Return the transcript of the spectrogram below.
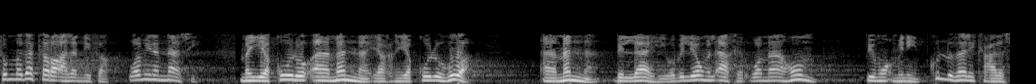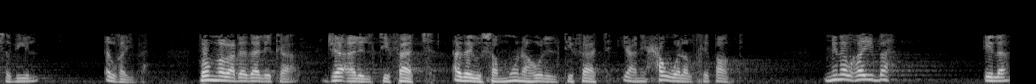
ثم ذكر أهل النفاق ومن الناس من يقول آمنا يعني يقول هو آمنا بالله وباليوم الآخر وما هم بمؤمنين. كل ذلك على سبيل الغيبة. ثم بعد ذلك جاء الالتفات. هذا يسمونه الالتفات يعني حول الخطاب من الغيبة إلى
